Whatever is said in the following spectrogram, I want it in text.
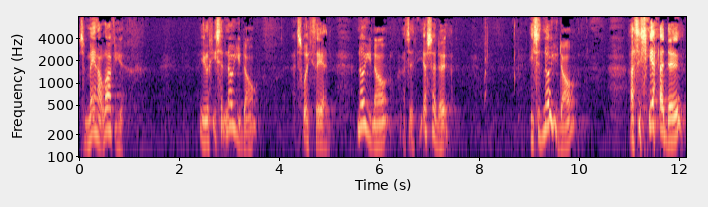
said, Man, I love you. He said, No, you don't. That's what he said. No, you don't. I said, Yes, I do. He said, No, you don't. I said, Yeah, I do.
